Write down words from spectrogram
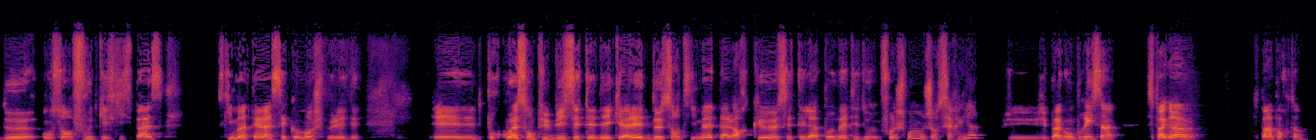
de on s'en fout de qu'est-ce qui se passe. Ce qui m'intéresse, c'est comment je peux l'aider. Et pourquoi son pubis était décalé de 2 cm alors que c'était la pommette et tout Franchement, j'en sais rien. J'ai pas compris ça. C'est pas grave. C'est pas important.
